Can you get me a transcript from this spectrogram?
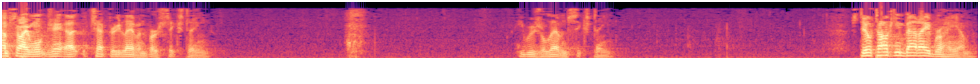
I'm sorry, uh, chapter 11, verse 16. Hebrews 11, 16. Still talking about Abraham.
